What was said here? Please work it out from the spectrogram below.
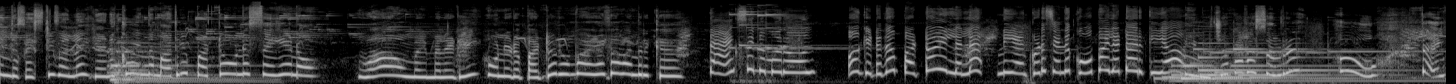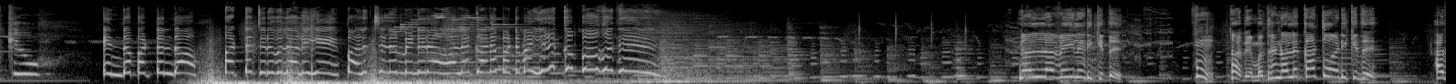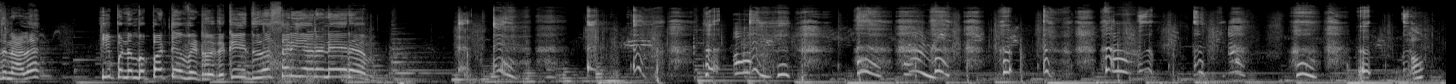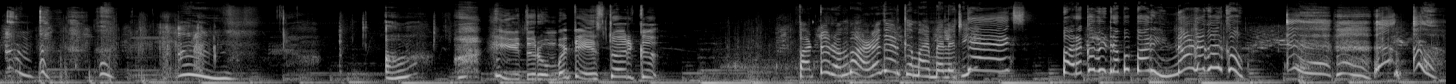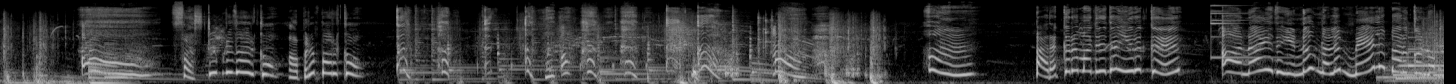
இந்த ஃபெஸ்டிவல்ல எனக்கும் இந்த மாதிரி பட்டம் ஒண்ணு செய்யணும். வாவ் மை மெலடி உன்னோட பட்டம் ரொம்ப அழகா வந்திருக்கு. தேங்க்ஸ் என்னமரோல் உன்கிட்ட தான் பட்டம் இல்லல்ல நீ என் கூட சேர்ந்து கோ பைலட்டா இருக்கியா? நீ நிஜமாவா சொல்ற? ஓ தேங்க் யூ அடிக்குது. ஹம், அதே மாதிரி நல்ல காத்தும் அடிக்குது. அதனால இப்ப நம்ம பட்டம் விடுறதுக்கு இதுதான் சரியான நேரம். இது ரொம்ப டேஸ்டா இருக்கு. பட்டம் ரொம்ப அழகா இருக்கு மை மெலடி ஃபர்ஸ்ட் இப்படி தான் இருக்கும். அப்புறம் பறக்கும் ஹம், பறக்கிற மாதிரி தான் இருக்கு. ஆனா இது இன்னும் நல்ல மேல பறக்கணும்.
